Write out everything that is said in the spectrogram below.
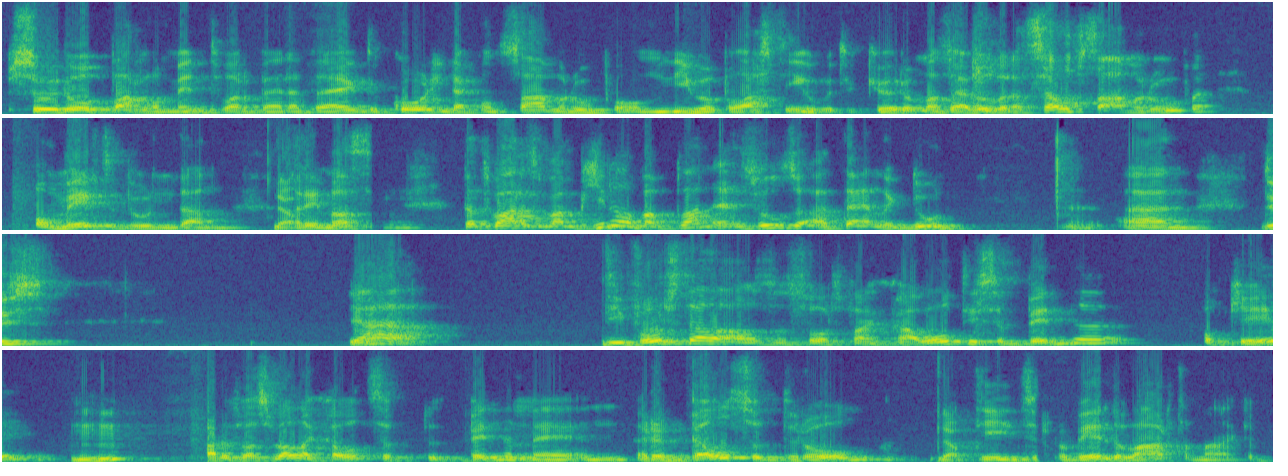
pseudo-parlement, waarbij dat eigenlijk de koning dat kon samenroepen om nieuwe belastingen goed te keuren, maar zij wilden dat zelf samenroepen om meer te doen dan ja. Dat waren ze van begin al van plan en zullen ze uiteindelijk doen. En dus, ja, die voorstellen als een soort van chaotische bende, oké. Mhm. Maar het was wel een chaotische bende met een rebelse droom die ze probeerden waar te maken.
